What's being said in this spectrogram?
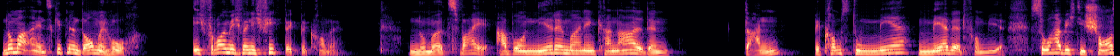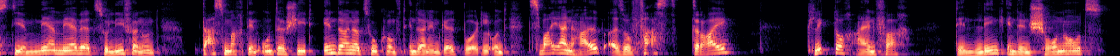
Nummer eins, gib mir einen Daumen hoch. Ich freue mich, wenn ich Feedback bekomme. Nummer zwei, abonniere meinen Kanal, denn dann bekommst du mehr Mehrwert von mir. So habe ich die Chance, dir mehr Mehrwert zu liefern und das macht den Unterschied in deiner Zukunft, in deinem Geldbeutel. Und zweieinhalb, also fast drei, klick doch einfach den Link in den Show Notes,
